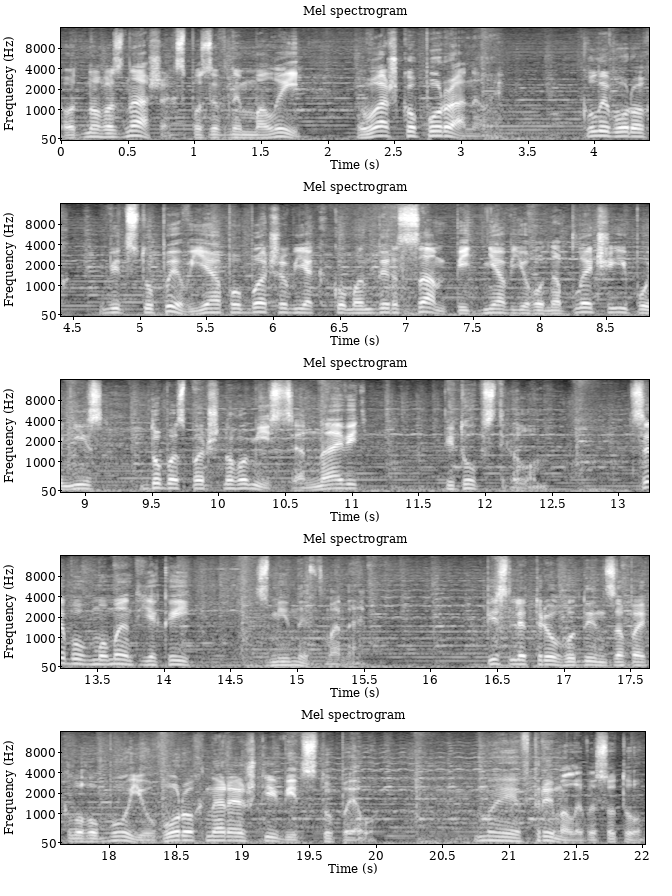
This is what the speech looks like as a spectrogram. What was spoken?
Одного з наших з позивним малий важко поранили. Коли ворог відступив, я побачив, як командир сам підняв його на плечі і поніс до безпечного місця, навіть під обстрілом. Це був момент, який змінив мене. Після трьох годин запеклого бою ворог нарешті відступив. Ми втримали висоту,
